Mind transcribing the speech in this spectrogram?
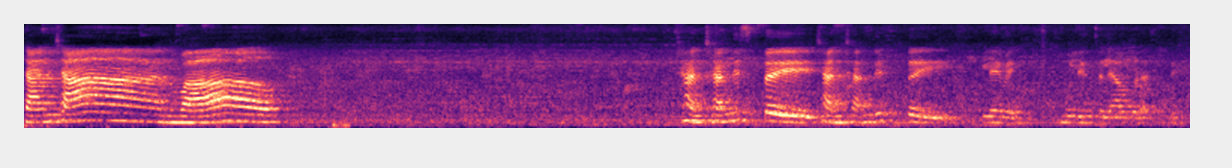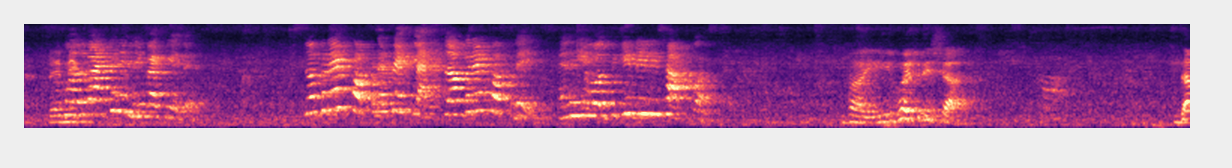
छान छान. वाव. छान छान दिसतंय छान छान दिसतंय. लय बाई मुलींचं लय अवघड असते लय भाई होय त्रिशा. जा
